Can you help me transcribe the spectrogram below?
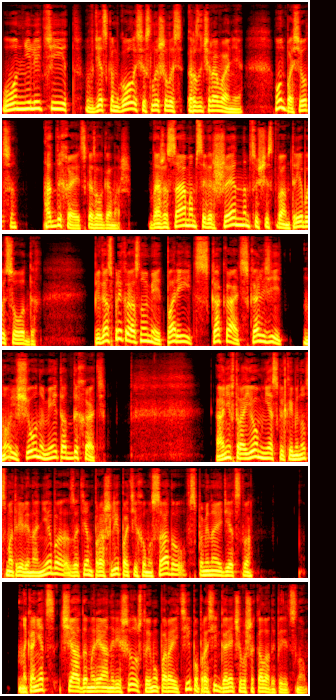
«Он не летит!» — в детском голосе слышалось разочарование. «Он пасется. Отдыхает», — сказал Гамаш. Даже самым совершенным существам требуется отдых. Пегас прекрасно умеет парить, скакать, скользить, но еще он умеет отдыхать. Они втроем несколько минут смотрели на небо, затем прошли по тихому саду, вспоминая детство. Наконец, Чада Мариана решил, что ему пора идти попросить горячего шоколада перед сном.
